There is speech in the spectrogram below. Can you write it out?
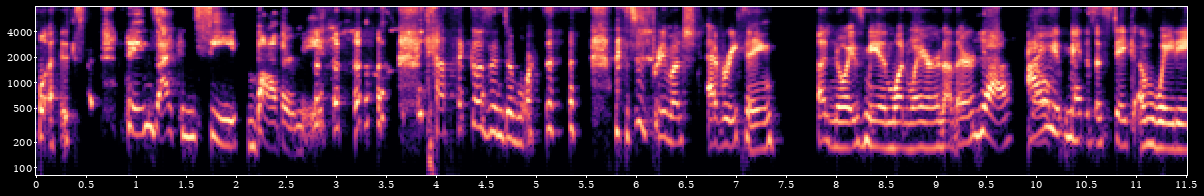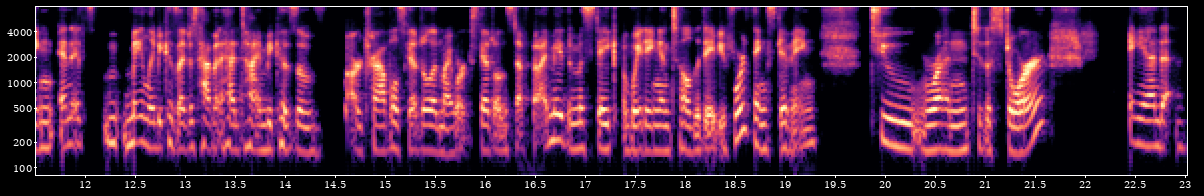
What? Things I can see bother me. yeah, that goes into more. That's just pretty much everything annoys me in one way or another. Yeah. I made the mistake of waiting, and it's mainly because I just haven't had time because of our travel schedule and my work schedule and stuff. But I made the mistake of waiting until the day before Thanksgiving to run to the store. And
